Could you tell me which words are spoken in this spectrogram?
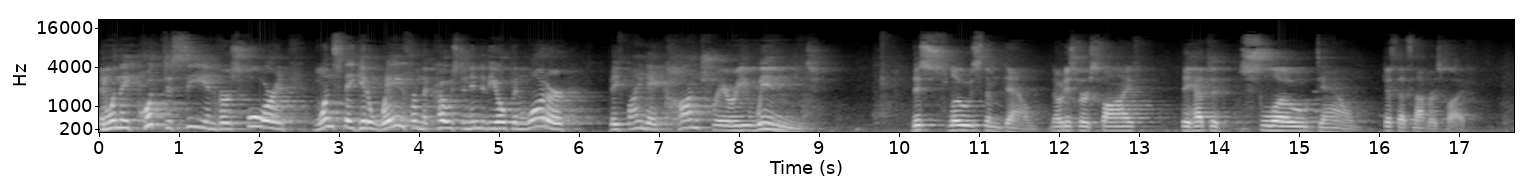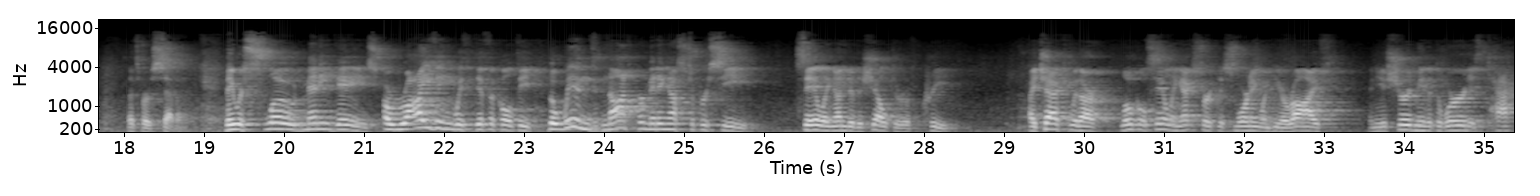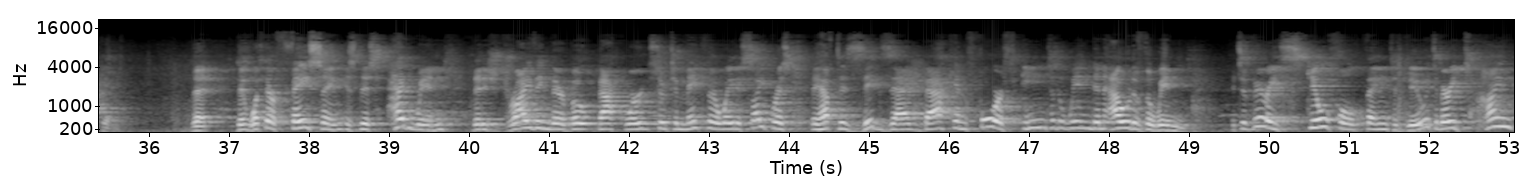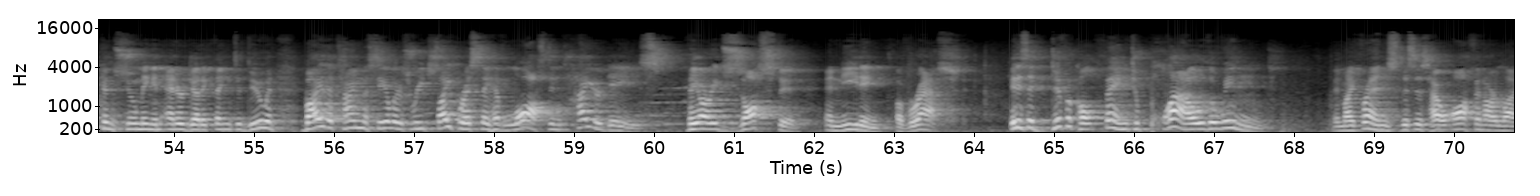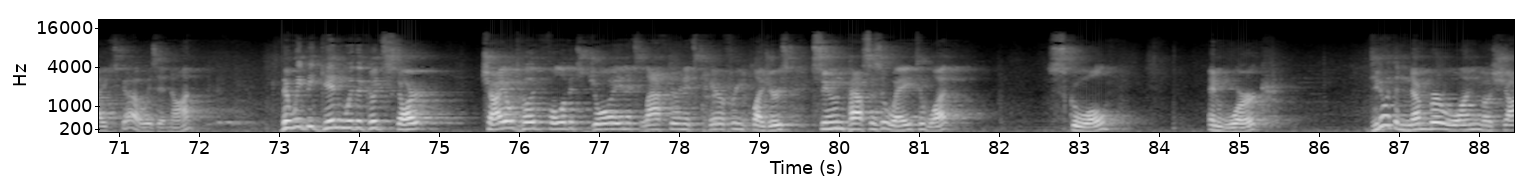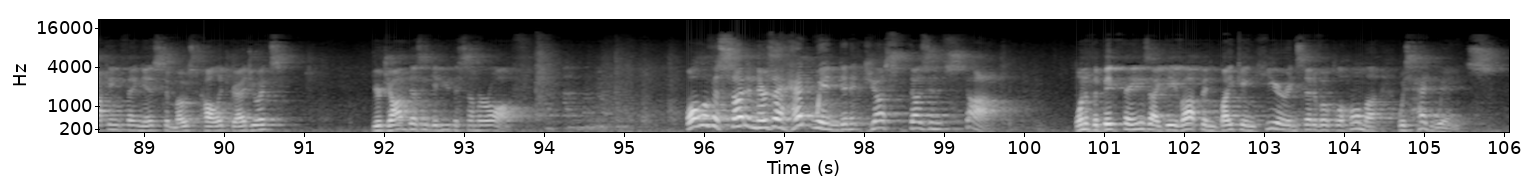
And when they put to sea in verse 4, and once they get away from the coast and into the open water, they find a contrary wind. This slows them down. Notice verse 5 they had to slow down. Guess that's not verse 5. That's verse 7. They were slowed many days, arriving with difficulty, the wind not permitting us to proceed, sailing under the shelter of Crete. I checked with our local sailing expert this morning when he arrived, and he assured me that the word is tacking. That, that what they're facing is this headwind that is driving their boat backwards. So, to make their way to Cyprus, they have to zigzag back and forth into the wind and out of the wind. It's a very skillful thing to do. It's a very time consuming and energetic thing to do. And by the time the sailors reach Cyprus, they have lost entire days. They are exhausted and needing of rest. It is a difficult thing to plow the wind. And my friends, this is how often our lives go, is it not? That we begin with a good start, childhood full of its joy and its laughter and its carefree pleasures, soon passes away to what? School and work. Do you know what the number one most shocking thing is to most college graduates? Your job doesn't give you the summer off. All of a sudden, there's a headwind and it just doesn't stop. One of the big things I gave up in biking here instead of Oklahoma was headwinds.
